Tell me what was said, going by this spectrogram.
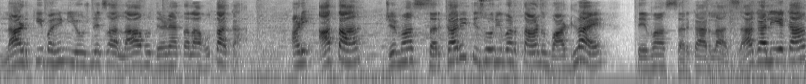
लाडकी बहीण योजनेचा लाभ देण्यात आला होता का? आणि आता जेव्हा सरकारी तिजोरीवर ताण वाढलाय तेव्हा सरकारला जाग आलीये का?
